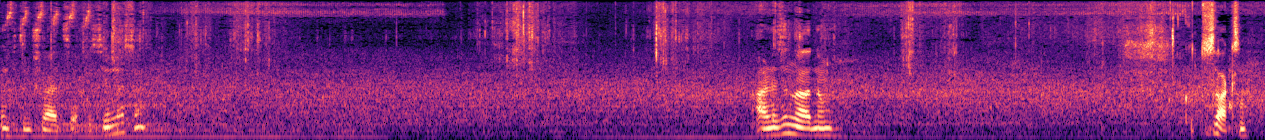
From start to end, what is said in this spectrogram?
Und dem Schweizer Frisiermesser. Alles in Ordnung. Gutes Wachsen.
